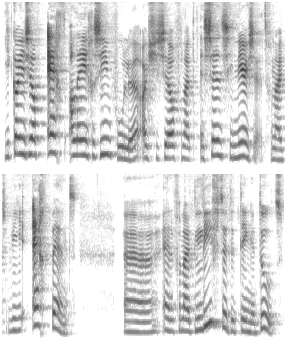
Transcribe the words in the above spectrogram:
je kan jezelf echt alleen gezien voelen als je jezelf vanuit essentie neerzet. Vanuit wie je echt bent. Uh, en vanuit liefde de dingen doet.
